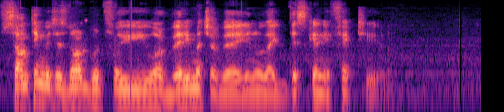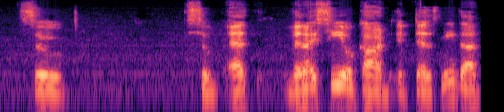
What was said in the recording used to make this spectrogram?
something which is not good for you you are very much aware you know like this can affect you, you know? so so at, when i see your card it tells me that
